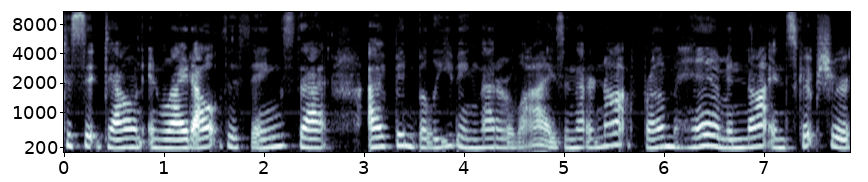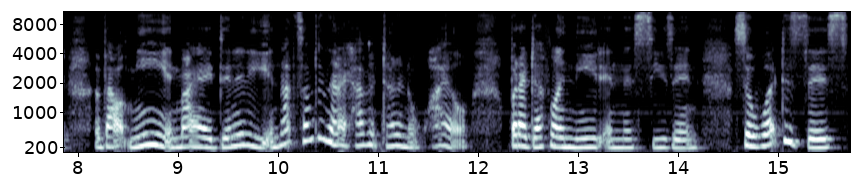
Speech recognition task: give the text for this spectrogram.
to sit down and write out the things that I've been believing that are lies and that are not from Him and not in Scripture about me and my identity. And that's something that I haven't done in a while, but I definitely need in this season. So, what does this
